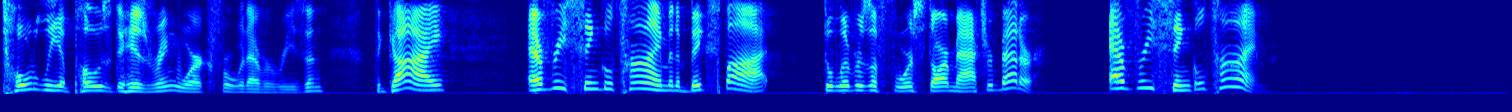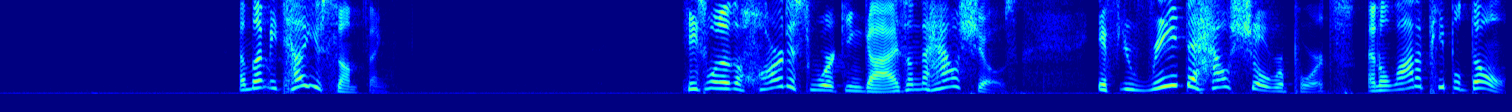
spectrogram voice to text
totally opposed to his ring work for whatever reason. The guy, every single time in a big spot, delivers a four star match or better. Every single time. And let me tell you something. He's one of the hardest working guys on the house shows. If you read the house show reports, and a lot of people don't,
